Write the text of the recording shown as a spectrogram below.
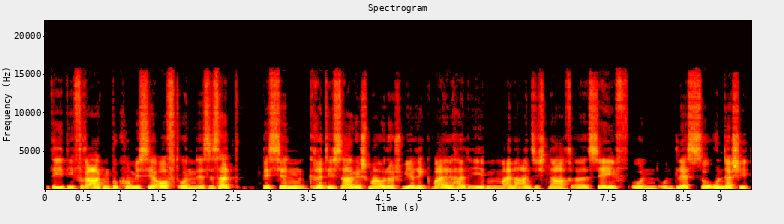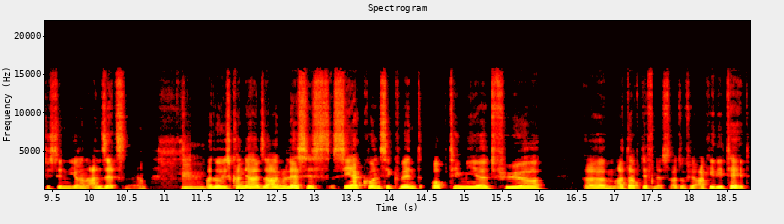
die, die Fragen bekomme ich sehr oft und es ist halt bisschen kritisch, sage ich mal, oder schwierig, weil halt eben meiner Ansicht nach äh, Safe und, und Less so unterschiedlich sind in ihren Ansätzen. Ja. Mhm. Also ich kann ja halt sagen, Less ist sehr konsequent optimiert für ähm, Adaptiveness, also für Agilität.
